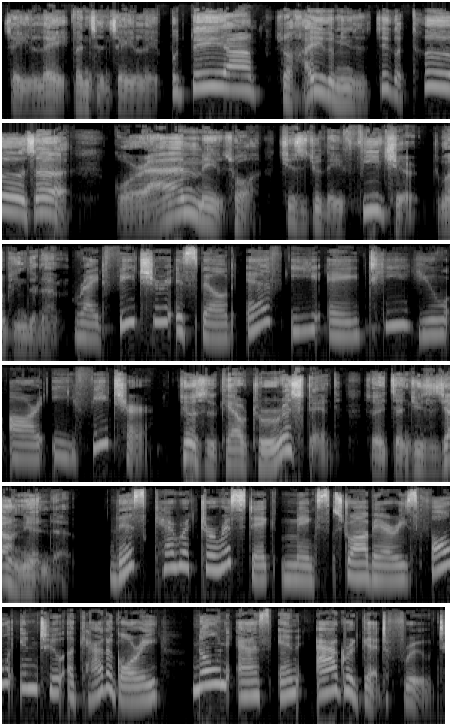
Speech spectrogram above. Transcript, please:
这一类，分成这一类，不对呀、所以还有一个名词，这个特色果然没有错，其实就等于 feature，怎么拼的呢？ Right. Feature is spelled F E A T U R E, feature. 就是 characteristic，所以整句是这样念的。 This characteristic makes strawberries fall into a category known as an aggregate fruit.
